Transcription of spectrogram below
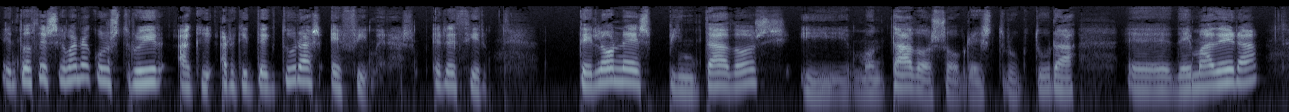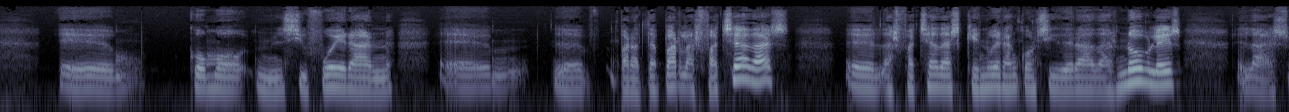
entonces se van a construir arquitecturas efímeras, es decir, telones pintados y montados sobre estructura eh, de madera, eh, como si fueran eh, para tapar las fachadas, las fachadas que no eran consideradas nobles, las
